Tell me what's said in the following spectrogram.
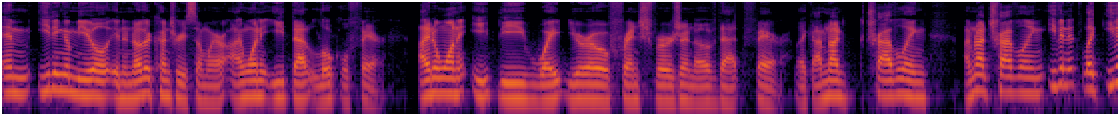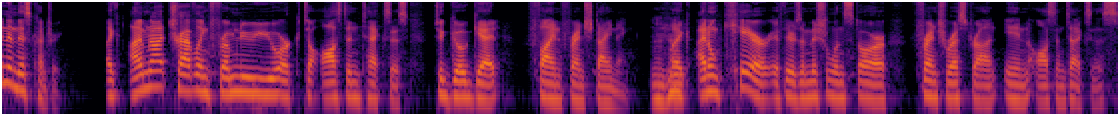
am eating a meal in another country somewhere, I want to eat that local fare. I don't want to eat the white Euro French version of that fare. Like I'm not traveling. I'm not traveling even like even in this country. Like I'm not traveling from New York to Austin, Texas, to go get fine French dining. Mhm. Like I don't care if there's a Michelin star French restaurant in Austin, Texas,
